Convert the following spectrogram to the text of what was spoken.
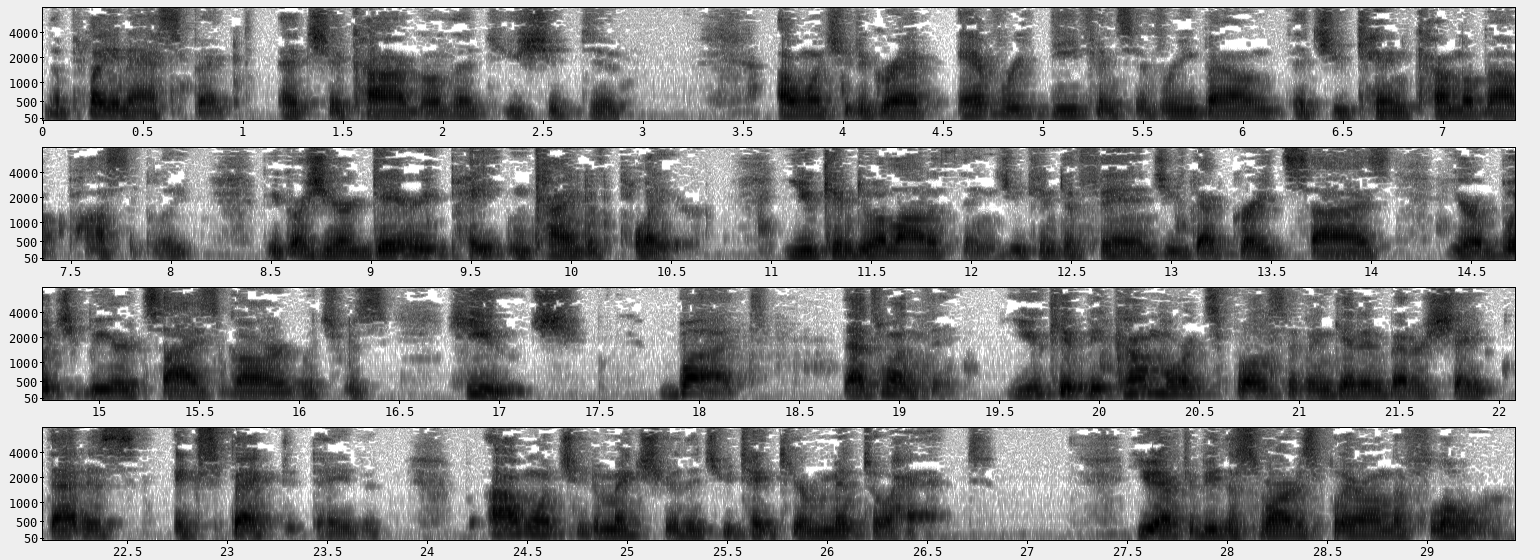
the playing aspect at Chicago that you should do. I want you to grab every defensive rebound that you can come about possibly because you're a Gary Payton kind of player. You can do a lot of things. You can defend. You've got great size. You're a Butch Beard sized guard, which was huge. But that's one thing. You can become more explosive and get in better shape. That is expected, David. I want you to make sure that you take your mental hat. You have to be the smartest player on the floor.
